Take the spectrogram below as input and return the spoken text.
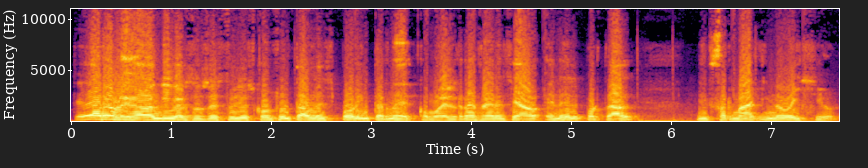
queda reflejado en diversos estudios consultables por internet como el referenciado en el portal de Pharma Innovation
